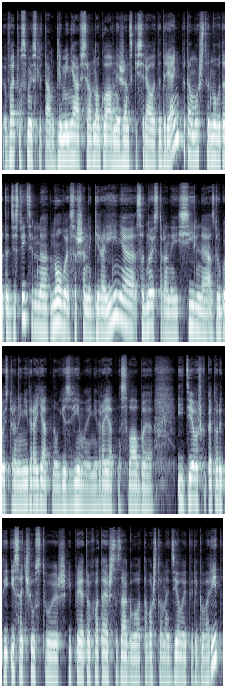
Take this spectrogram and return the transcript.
В этом смысле там для меня все равно главный женский сериал – это «Дрянь», потому что, ну, вот это действительно новая совершенно героиня, с одной стороны сильная, а с другой стороны невероятно уязвимая, невероятно слабая и девушка, которой ты и сочувствуешь, и при этом хватаешься за голову от того, что она делает или говорит,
